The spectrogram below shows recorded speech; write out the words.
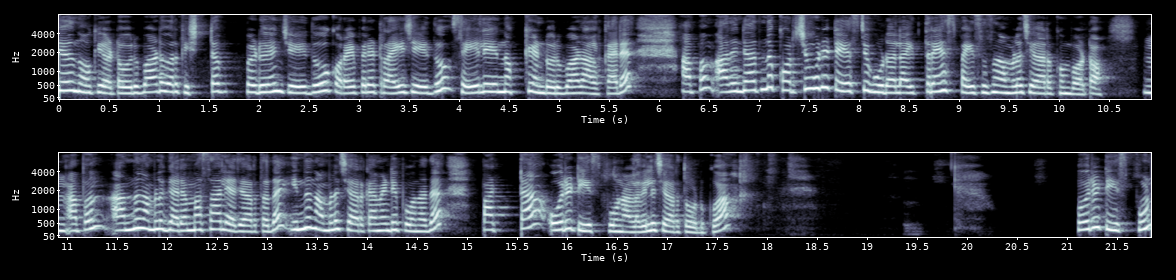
ചെയ്ത് നോക്കി കേട്ടോ. ഒരുപാട് പേർക്ക് ഇഷ്ടപ്പെടുകയും ചെയ്തു. കുറേ പേര് ട്രൈ ചെയ്തു. സെയിൽ ചെയ്യുന്നൊക്കെ ഉണ്ട് ഒരുപാട് ആൾക്കാർ അപ്പം അതിന്റെ അകത്തുനിന്ന് കുറച്ചും കൂടി ടേസ്റ്റ് കൂടുതലാണ് ഇത്രയും സ്പൈസസ് നമ്മൾ ചേർക്കുമ്പോൾ കേട്ടോ അപ്പം അന്ന് നമ്മൾ ഗരം മസാലയാണ് ചേർത്തത്. ഇന്ന് നമ്മൾ ചേർക്കാൻ വേണ്ടി പോകുന്നത് പട്ട ഒരു ടീസ്പൂൺ അളവിൽ ചേർത്ത് കൊടുക്കുക. ഒരു ടീസ്പൂൺ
